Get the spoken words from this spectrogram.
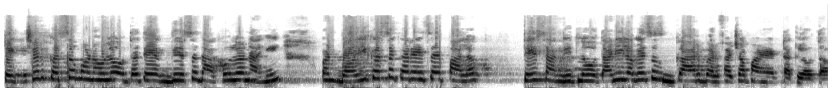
टेक्स्चर कसं बनवलं होतं ते अगदी असं दाखवलं नाही. पण बॉईल कसं करायचंय पालक ते सांगितलं होतं आणि लगेचच गार बर्फाच्या पाण्यात टाकलं होतं.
